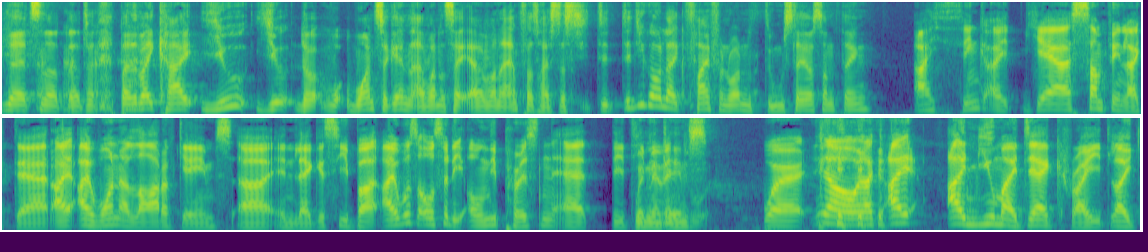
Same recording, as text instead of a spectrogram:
that's not. That, by the way, Kai, you you once again, I want to say, I want to emphasize this. Did, did you go like five and one with Doomsday or something? I think I yeah something like that. I, I won a lot of games uh, in Legacy, but I was also the only person at the team Winning event games? where you know like I I knew my deck right. Like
